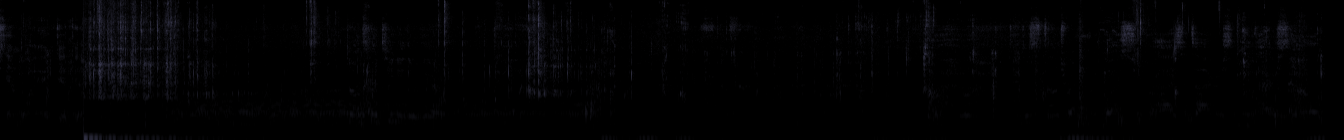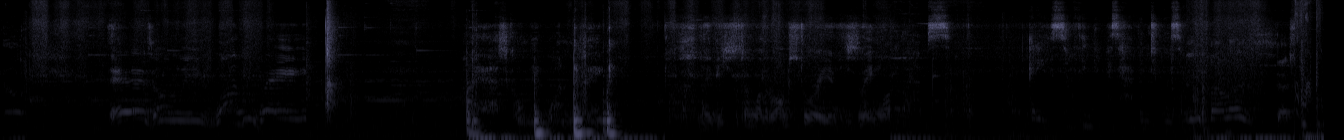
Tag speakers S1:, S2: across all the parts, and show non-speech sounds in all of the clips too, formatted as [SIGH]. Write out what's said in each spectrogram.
S1: understand why I did this. Don Santini, they're here. [SIGHS] I'm just done running the West super high since Iris and the entire cell.
S2: There's only one way. I ask only one thing. Maybe he's telling the wrong story and he's laying low.
S3: Eddie, something has happened to us.
S2: Fellas, that's...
